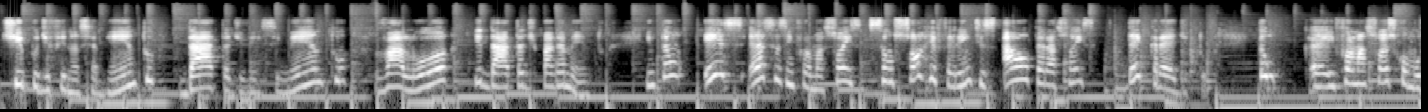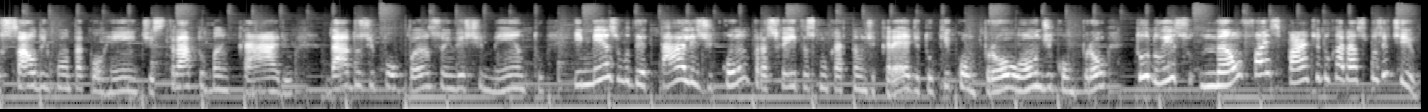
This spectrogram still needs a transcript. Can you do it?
tipo de financiamento, data de vencimento, valor e data de pagamento. Então, esse, essas informações são só referentes a operações de crédito. Então, é, informações como saldo em conta corrente, extrato bancário, dados de poupança ou investimento e mesmo detalhes de compras feitas com cartão de crédito, o que comprou, onde comprou, tudo isso não faz parte do cadastro positivo.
